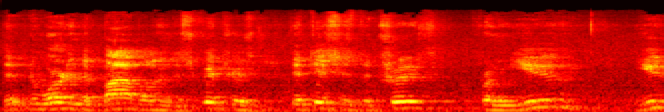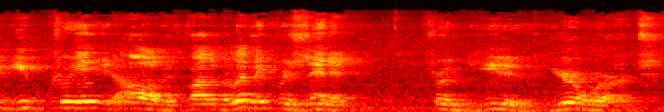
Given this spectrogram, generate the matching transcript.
the, the word in the Bible and the scriptures that this is the truth from you. You, you created all of it, Father, but let me present it through you, your words,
